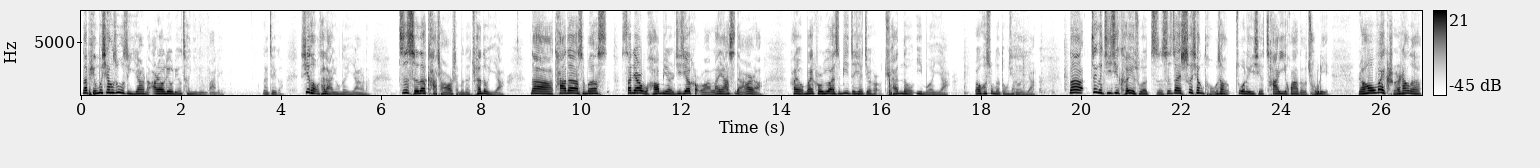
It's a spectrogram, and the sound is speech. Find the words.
那屏幕像素是一样的，二幺六零乘一零八零。那这个系统它俩用的一样的，支持的卡槽什么的全都一样。那它的什么三点五毫米耳机接口啊，蓝牙四点二啊，还有 micro USB 这些接口全都一模一样，包括送的东西都一样。那这个机器可以说只是在摄像头上做了一些差异化的处理，然后外壳上呢，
